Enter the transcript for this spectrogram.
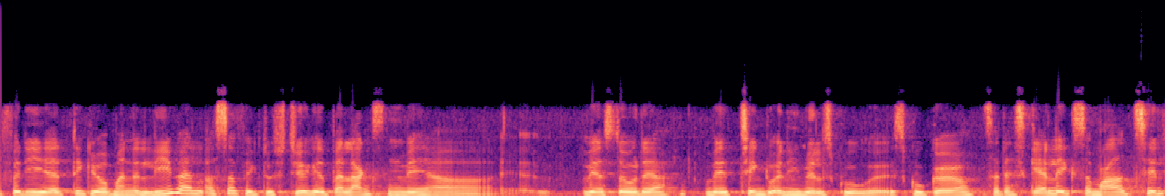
Fordi at det gjorde man alligevel, og så fik du styrket balancen ved at, ved at stå der ved ting, du alligevel skulle, skulle gøre. Så der skal ikke så meget til,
